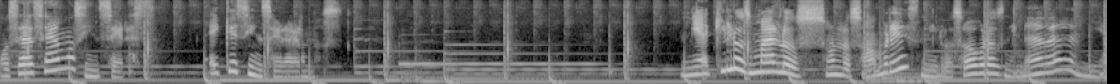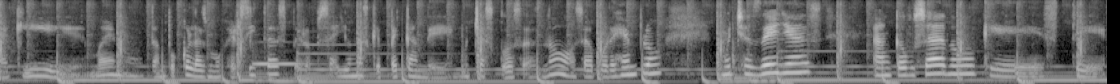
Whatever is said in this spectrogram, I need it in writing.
O sea, seamos sinceras. Hay que sincerarnos. ni aquí los malos son los hombres, ni los ogros, ni nada, aquí, bueno, tampoco las mujercitas, pero pues hay unas que pecan de muchas cosas, ¿no? O sea, por ejemplo, muchas de ellas han causado que, este,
